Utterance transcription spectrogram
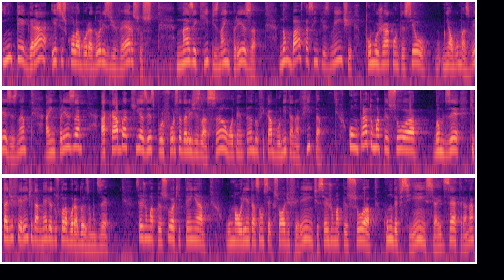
integrar esses colaboradores diversos nas equipes, na empresa. Não basta simplesmente, como já aconteceu em algumas vezes, né, a empresa acaba que, às vezes, por força da legislação ou tentando ficar bonita na fita, contrata uma pessoa, vamos dizer, que está diferente da média dos colaboradores, vamos dizer. Seja uma pessoa que tenha uma orientação sexual diferente, seja uma pessoa com deficiência, etc. Né?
